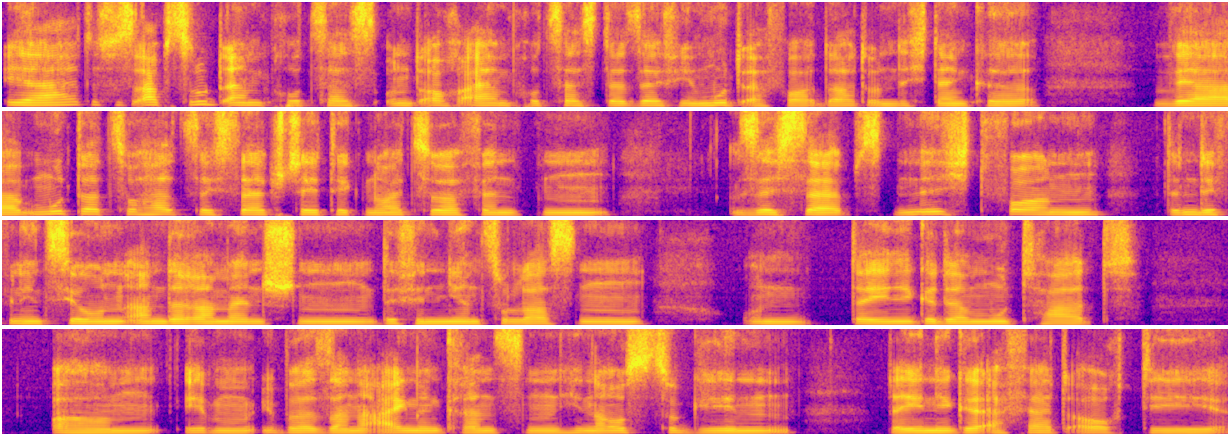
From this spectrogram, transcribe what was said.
Ja, das ist absolut ein Prozess und auch ein Prozess, der sehr viel Mut erfordert. Und ich denke, wer Mut dazu hat, sich selbst stetig neu zu erfinden, sich selbst nicht von den Definitionen anderer Menschen definieren zu lassen und derjenige, der Mut hat, ähm, eben über seine eigenen Grenzen hinauszugehen, derjenige erfährt auch die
